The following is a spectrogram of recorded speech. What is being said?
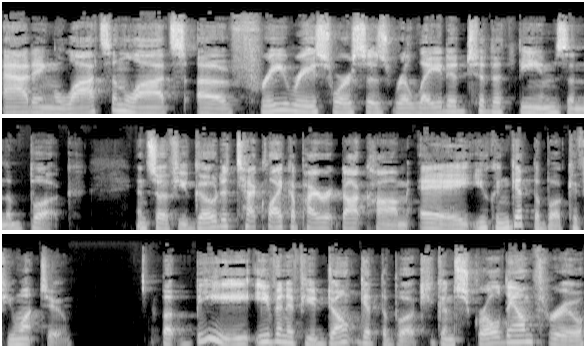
adding lots and lots of free resources related to the themes in the book. And so if you go to techlikeapirate.com, A, you can get the book if you want to. But B, even if you don't get the book, you can scroll down through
